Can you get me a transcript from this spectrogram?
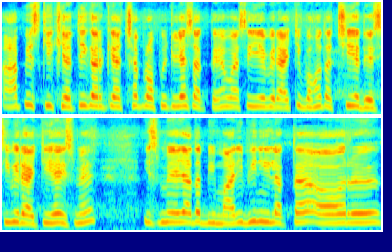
आप इसकी खेती करके अच्छा प्रॉफिट ले सकते हैं। वैसे ये वैरायटी बहुत अच्छी है, देसी वैरायटी है इसमें। इसमें ज़्यादा बीमारी भी नहीं लगता और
